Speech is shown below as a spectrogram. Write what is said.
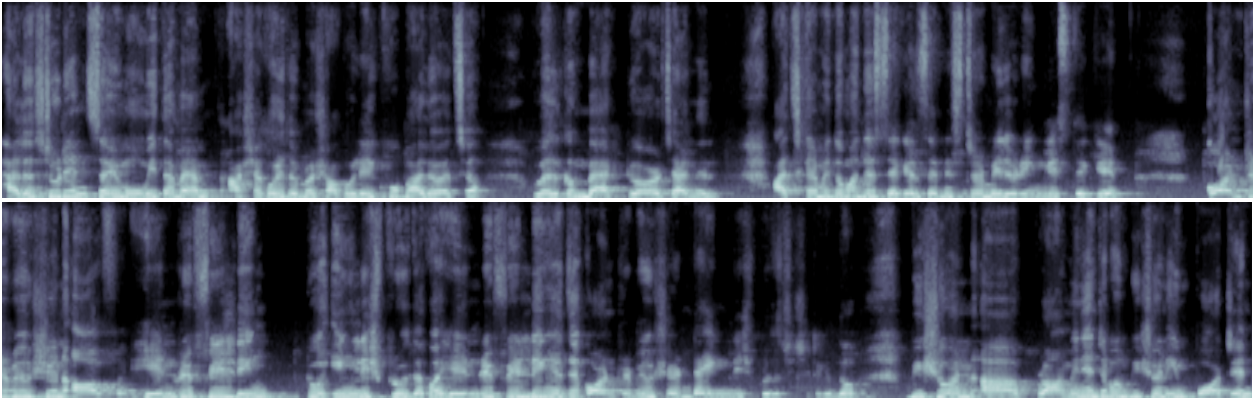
হ্যালো স্টুডেন্টস আমি মৌমিতা ম্যাম আশা করি তোমরা সকলেই খুব ভালো আছো। Welcome back to our channel আজকে আমি তোমাদের সেকেন্ড সেমিস্টার মেজর ইংলিশ থেকে contribution of Henry Fielding to English prose দেখো হেনরি ফিল্ডিং এর যে কন্ট্রিবিউশনটা ইংলিশ প্রো সেটা কিন্তু ভীষণ প্রমিনেন্ট এবং ভীষণ ইম্পর্টেন্ট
